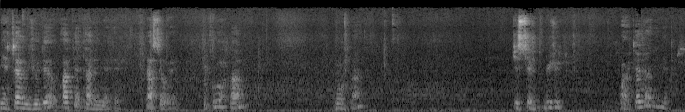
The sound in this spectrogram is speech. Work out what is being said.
insan vücudu vahdet halindedir. Nasıl oluyor? Ruhla, ruhla, cisim, vücut vahdet halindedir.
